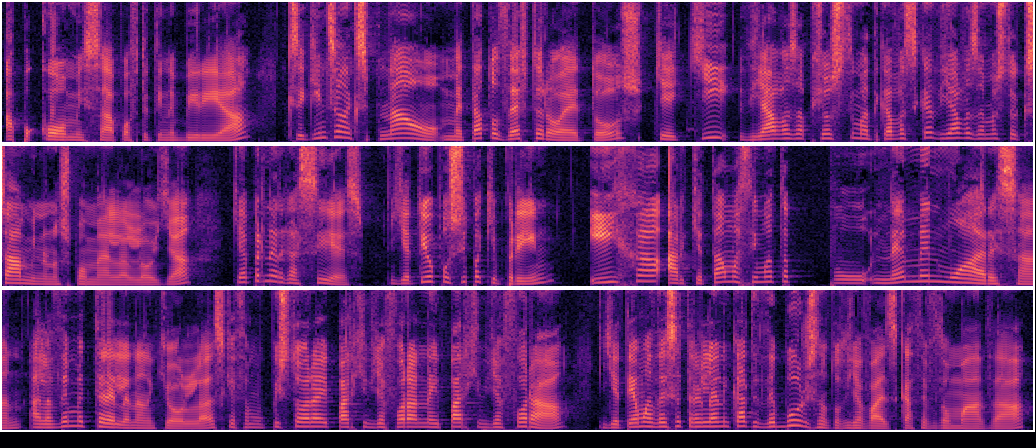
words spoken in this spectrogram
αποκόμισα από αυτή την εμπειρία. Ξεκίνησα να ξυπνάω μετά το δεύτερο έτος και εκεί διάβαζα πιο συστηματικά. Βασικά διάβαζα μέσα στο εξάμεινο, να σου πω με άλλα λόγια, και έπαιρνε εργασίες. Γιατί όπως είπα και πριν, είχα αρκετά μαθήματα που ναι, μεν μου άρεσαν, αλλά δεν με τρέλαιναν κιόλας. Και θα μου πεις τώρα, υπάρχει διαφορά. Ναι, υπάρχει διαφορά. Γιατί άμα δεν σε τρελαίνει κάτι, δεν μπορείς να το διαβάζεις κάθε εβδομάδα.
